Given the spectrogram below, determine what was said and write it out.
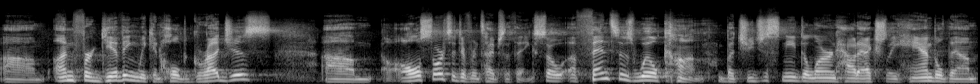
um, unforgiving we can hold grudges um, all sorts of different types of things. So offenses will come, but you just need to learn how to actually handle them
